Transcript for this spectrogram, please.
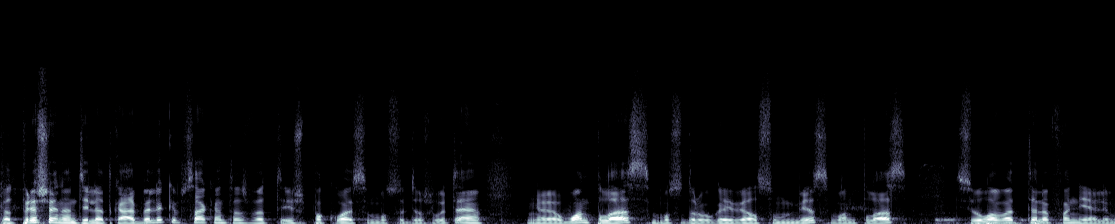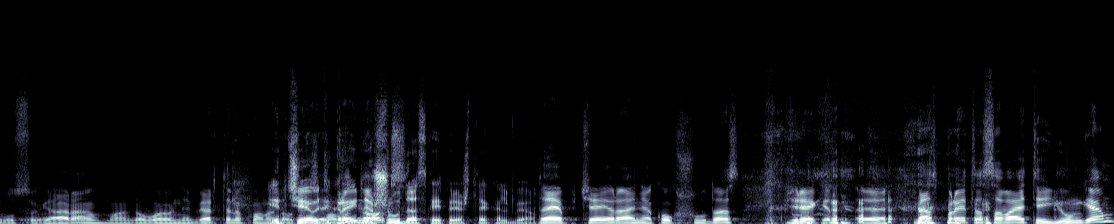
Bet prieš einant į Lietkabelį, kaip sakant, aš vat, išpakuosiu mūsų dėžutę. E, OnePlus, mūsų draugai vėl su mumis, OnePlus, siūlo vat, telefonėlį mūsų gerą, man galvoju, nebėra telefono. Ir čia jau tikrai ne šūdas, kaip prieš tai kalbėjome. Taip, čia yra nekoks šūdas. Žiūrėkit, e, mes praeitą savaitę jungiam,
